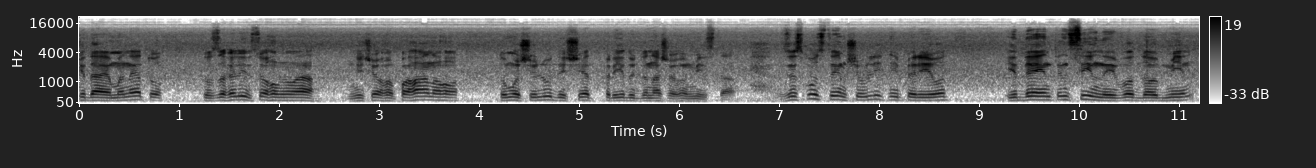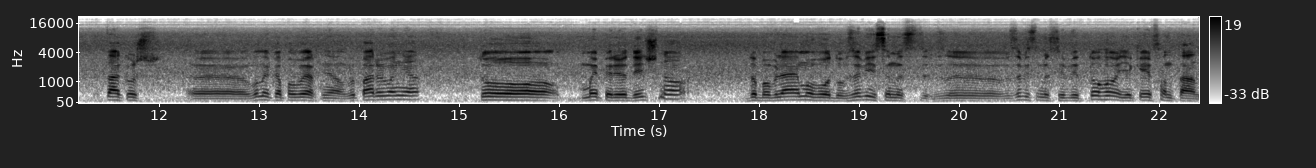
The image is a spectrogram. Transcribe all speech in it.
кидає монету, то взагалі в цього немає нічого поганого, тому що люди ще приїдуть до нашого міста. В зв'язку з тим, що в літній період іде інтенсивний водообмін, також е, велика поверхня випарювання, то ми періодично додаємо воду в зависимості від того, який фонтан.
